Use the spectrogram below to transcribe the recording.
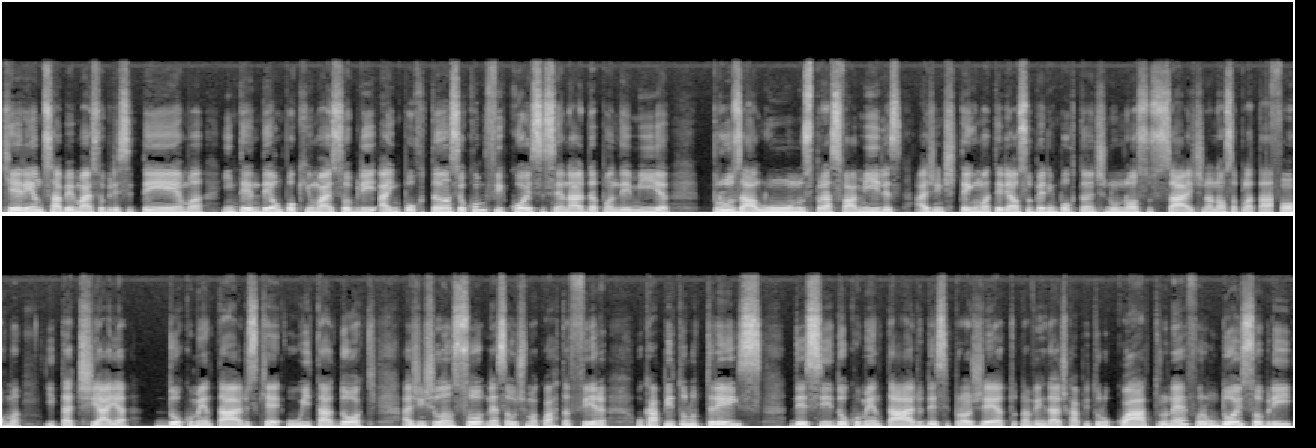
querendo saber mais sobre esse tema, entender um pouquinho mais sobre a importância, como ficou esse cenário da pandemia para os alunos, para as famílias, a gente tem um material super importante no nosso site, na nossa plataforma Itatiaia documentários, que é o Itadoc. A gente lançou nessa última quarta-feira o capítulo 3 desse documentário, desse projeto, na verdade, capítulo 4, né? Foram dois sobre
